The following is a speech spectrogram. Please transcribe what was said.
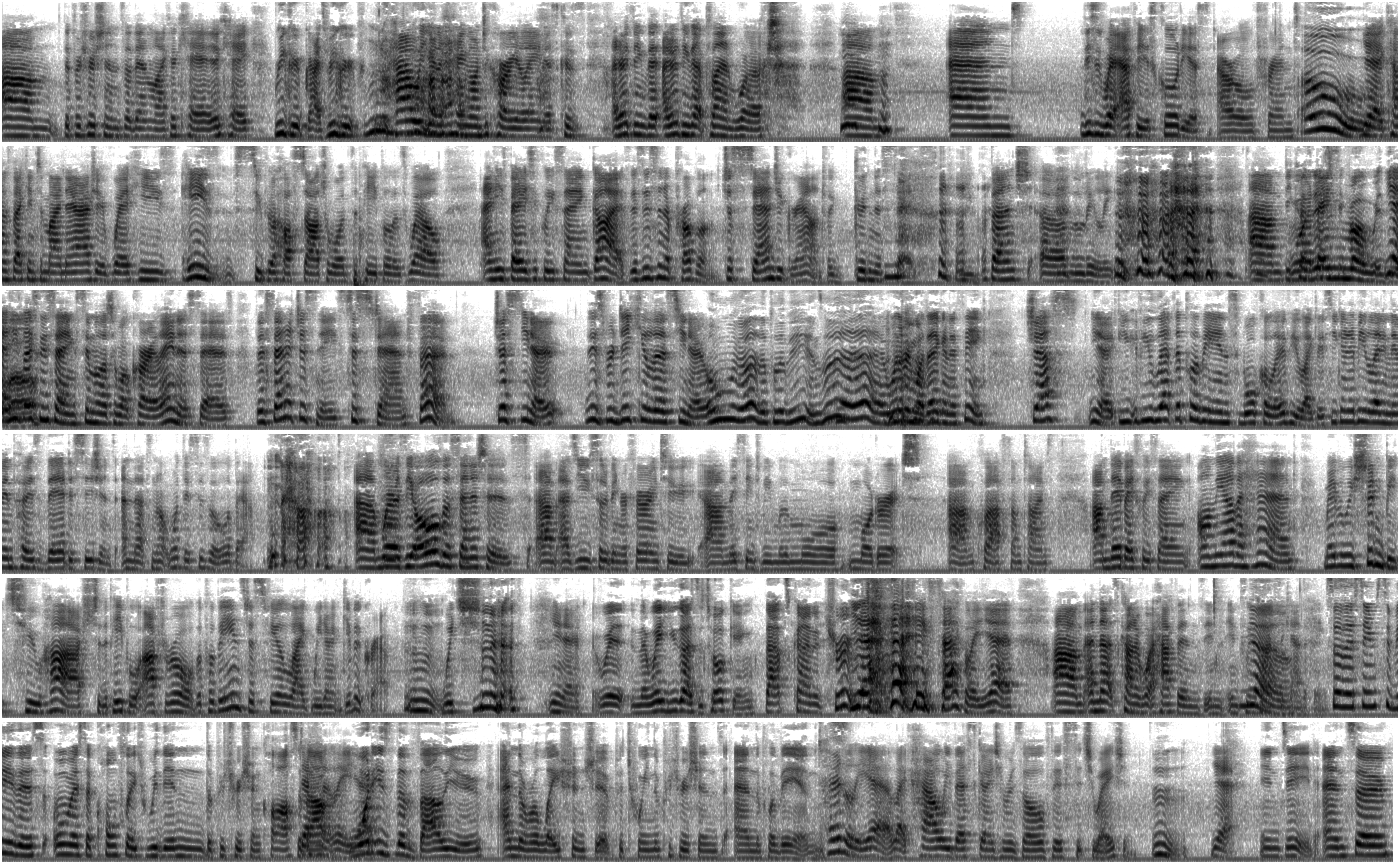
Um, the patricians are then like, okay, okay, regroup, guys, regroup. How are we going to hang on to Coriolanus? Because I don't think that I don't think that plan worked. Um, and this is where Appius Claudius, our old friend, Oh, yeah, it comes back into my narrative where he's he's super hostile towards the people as well. And he's basically saying, guys, this isn't a problem. Just stand your ground, for goodness sake, you bunch of lilies. um, because What is wrong with yeah, he's basically saying similar to what Coriolanus says. The Senate just needs to stand firm. Just you know, this ridiculous, you know, oh my god, the plebeians, ah," wondering what they're going to think. Just you know, if you if you let the plebeians walk all over you like this, you're going to be letting them impose their decisions, and that's not what this is all about. Um, whereas the older senators, um, as you sort of been referring to, um, they seem to be the more moderate um, class sometimes. Um, they're basically saying, on the other hand, maybe we shouldn't be too harsh to the people. After all, the plebeians just feel like we don't give a crap, which you know, the way you guys are talking, that's kind of true. yeah, exactly, yeah, um, and that's kind of what happens in in Plutarch's account of things. So there seems to be this almost a conflict within the patrician class about yeah. what is the value and the relationship between the patricians and the plebeians. Totally, yeah. Like, how are we best going to resolve this situation? Mm. Yeah. Indeed. And so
